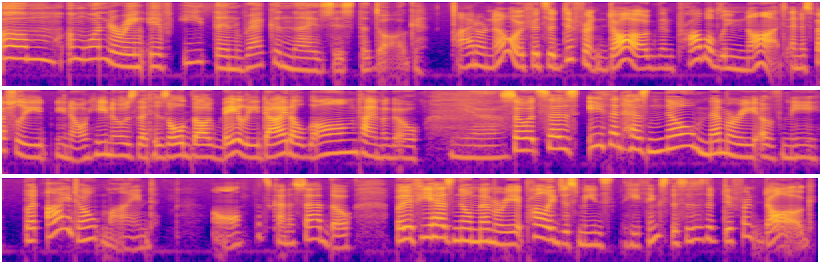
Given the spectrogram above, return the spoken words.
Um, I'm wondering if Ethan recognizes the dog. I don't know. If it's a different dog, then probably not. And especially, you know, he knows that his old dog Bailey died a long time ago. Yeah. So it says Ethan has no memory of me, but I don't mind. Oh, that's kind of sad though. But if he has no memory, it probably just means he thinks this is a different dog.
